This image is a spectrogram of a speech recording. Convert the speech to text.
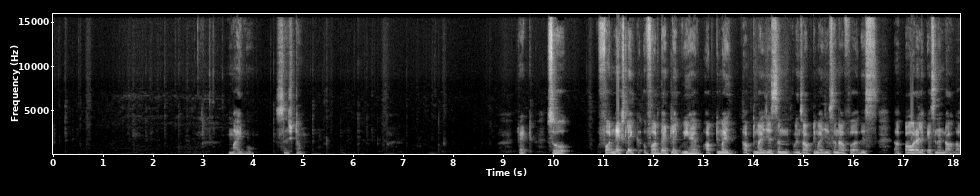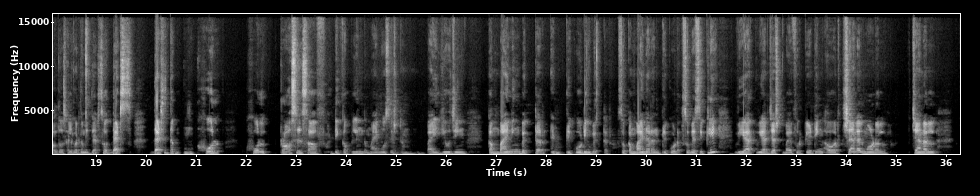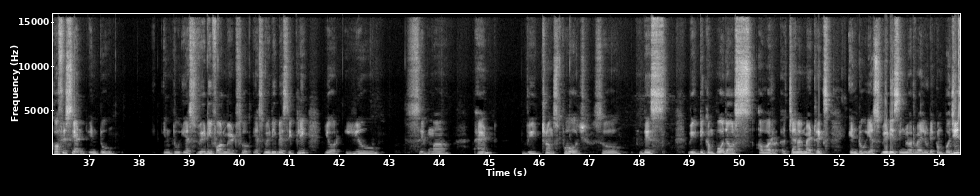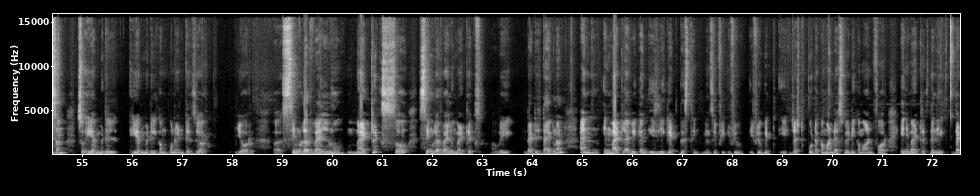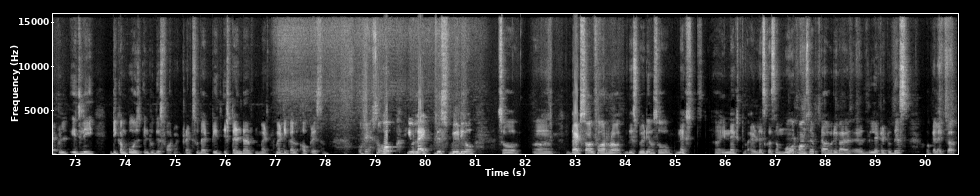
MIMO system. Right? So for next like for that like we have optimize optimization means optimization of uh, this uh, power allocation and all, all those algorithm is there. So that's that's the whole whole process of decoupling the MIMO system by using combining vector and precoding vector so combiner and precoder so basically we are we are just bifurcating our channel model channel coefficient into into SVD format. So SVD basically your U sigma and V transpose. So this we decompose our our uh, channel matrix into SVD singular value decomposition. So here middle here middle component is your your uh, singular value matrix. So singular value matrix we that is diagonal. And in matlab we can easily get this thing. Means if you if you if you get just put a command svd command for any matrix then that will easily decompose into this format right? So that is standard mathematical operation. Okay so hope you like this video. So uh, that's all for uh, this video. So next in next i will discuss some more concept uh, related to this. Okay like uh,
